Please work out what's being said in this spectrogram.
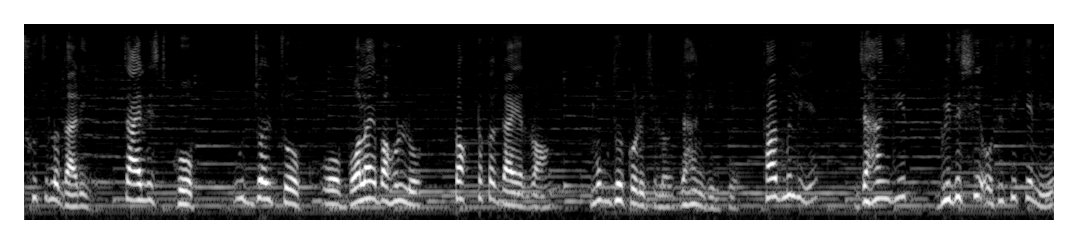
ছুচলো দাড়ি, স্টাইলিস্ট গোপ, উজ্জ্বল চোখ ও বলায় বাহুল্য টকটকে গায়ের রং মুগ্ধ করেছিল জাহাঙ্গীরকে। সব মিলিয়ে জাহাঙ্গীর বিদেশি অতিথিকে নিয়ে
